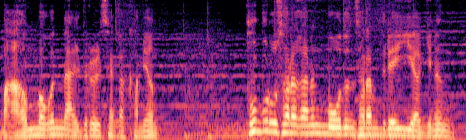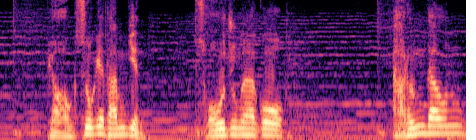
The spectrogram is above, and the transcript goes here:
마음먹은 날들을 생각하면 부부로 살아가는 모든 사람들의 이야기는 병 속에 담긴 소중하고 아름다운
